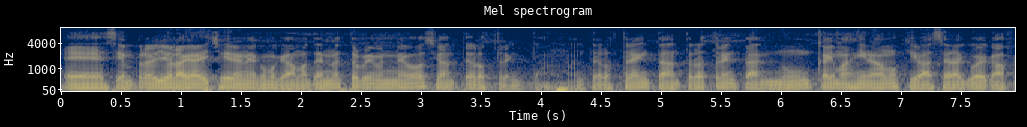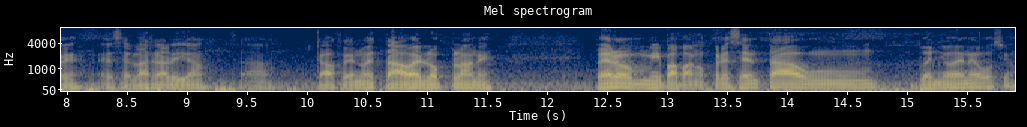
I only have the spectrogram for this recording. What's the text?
Eh, siempre yo le había dicho a Irene como que vamos a tener nuestro primer negocio antes de los 30. Antes de los 30, antes de los 30, nunca imaginamos que iba a ser algo de café. Esa es la realidad. Café no estaba en los planes. Pero mi papá nos presenta a un dueño de negocio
